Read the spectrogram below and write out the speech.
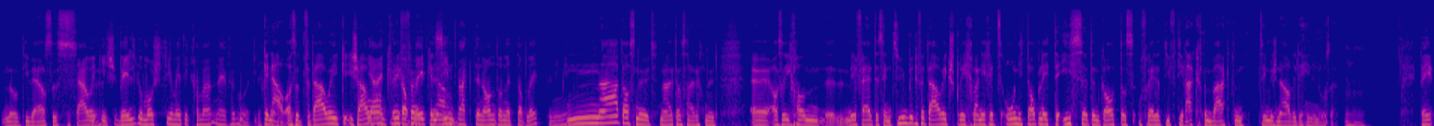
noch diverses. Verdauung ist, weil du musst die Medikamente nehmen, vermutlich. Genau, also die Verdauung ist auch Die angegriffen. Tabletten genau. sind wegen den anderen Tabletten. an. Nein, das nicht. Nein, das eigentlich nicht. Äh, also ich kann, äh, mir fehlt das Enzym bei der Verdauung. Sprich, wenn ich jetzt ohne Tabletten esse, dann geht das auf relativ direktem Weg dann ziemlich schnell wieder hinten raus. Wie,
